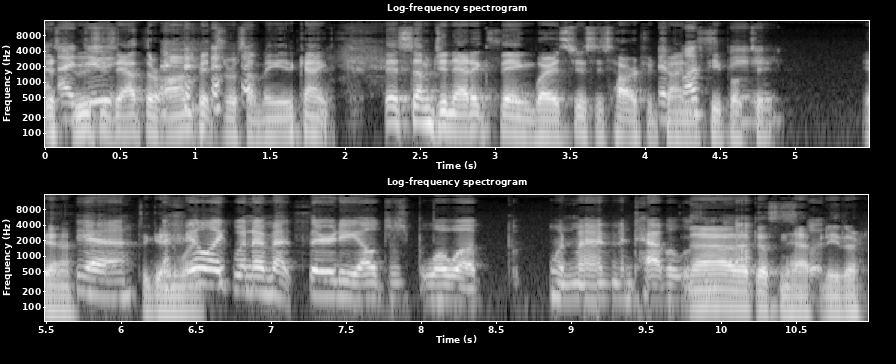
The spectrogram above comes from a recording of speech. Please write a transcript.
just oozes out their armpits or something. You can't. There's some genetic thing where it's just it's hard for It Chinese people be. to. Yeah. Yeah, to gain I feel weight. like when I'm at 30, I'll just blow up when my metabolism. Nah, that doesn't happen but- either.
